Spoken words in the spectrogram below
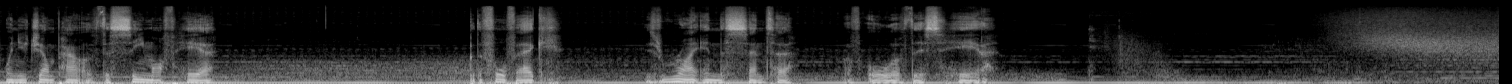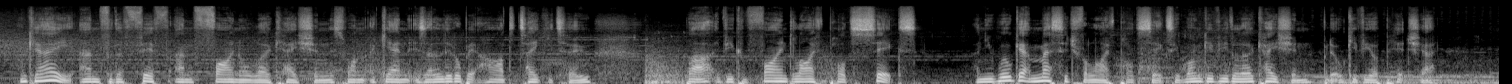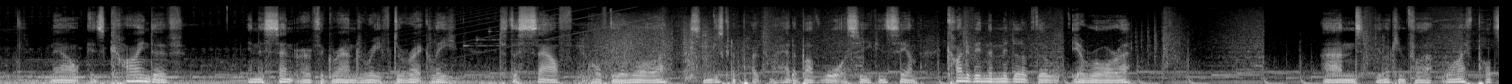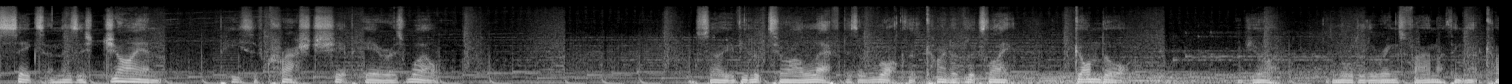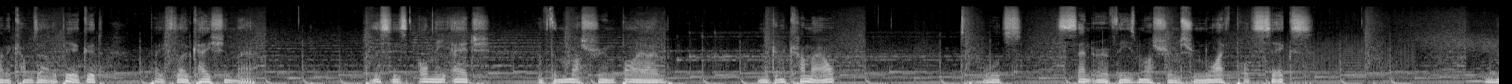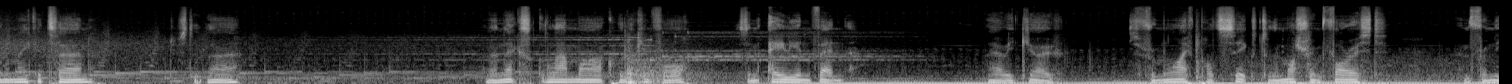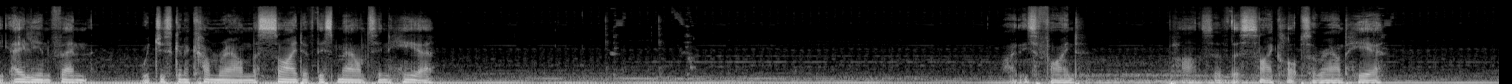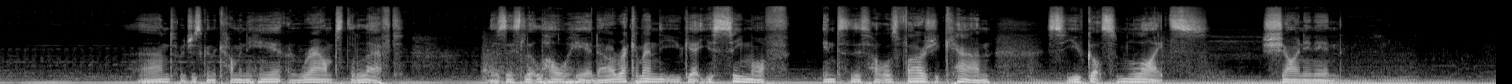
when you jump out of the Seamoth here. But the fourth egg is right in the centre of all of this here. Okay, and for the fifth and final location, this one again is a little bit hard to take you to, but if you can find Life Pod 6, and you will get a message for Life Pod 6, it won't give you the location, but it will give you a picture. Now, it's kind of in the centre of the Grand Reef, directly to the south of the Aurora, so I'm just going to poke my head above water so you can see I'm kind of in the middle of the Aurora, and you're looking for Life Pod 6 and there's this giant piece of crashed ship here as well. So if you look to our left there's a rock that kind of looks like Gondor if you're a Lord of the Rings fan, I think that kind of comes out. It'd be a good base location there. But this is on the edge of the mushroom biome. And we're going to come out towards centre of these mushrooms from Life Pod 6. We're going to make a turn just at there. And the next landmark we're looking for is an alien vent. There we go. So from Life Pod 6 to the Mushroom Forest, and from the alien vent, we're just going to come round the side of this mountain here. I need to find parts of the Cyclops around here. And we're just going to come in here and round to the left. There's this little hole here. Now I recommend that you get your Seamoth into this hole as far as you can so you've got some lights shining in.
